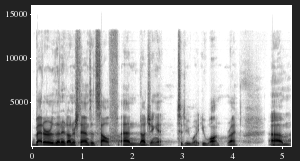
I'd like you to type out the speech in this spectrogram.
better than it understands itself and nudging it to do what you want, right? Um,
